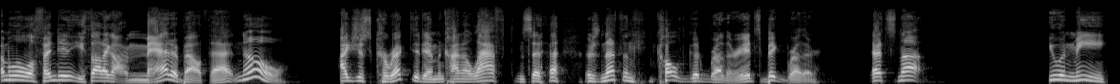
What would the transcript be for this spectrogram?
I'm a little offended that you thought I got mad about that. No. I just corrected him and kind of laughed and said, There's nothing called good brother. It's big brother. That's not you and me,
